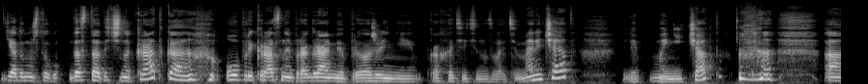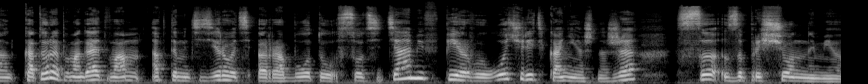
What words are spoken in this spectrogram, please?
я думаю, что достаточно кратко о прекрасной программе приложении, как хотите называйте, ManyChat или ManyChat, а, которая помогает вам автоматизировать работу с соцсетями, в первую очередь, конечно же, с запрещенными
